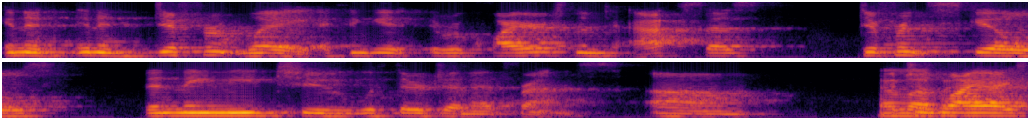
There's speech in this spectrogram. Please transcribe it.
in a, in a different way. I think it, it requires them to access different skills than they need to with their gen ed friends. Um, which is it. why I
